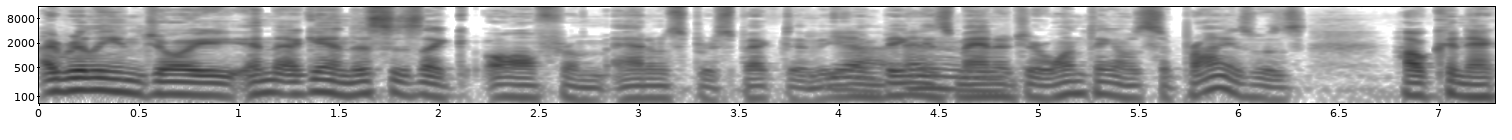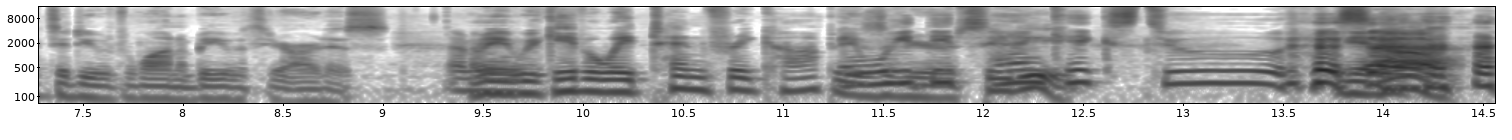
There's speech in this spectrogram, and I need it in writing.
I really enjoy. And again, this is like all from Adam's perspective. Even Yeah, being his manager, one thing I was surprised was how connected you would want to be with your artists. I I mean, mean, we gave away ten free copies and we did CD. pancakes too. Yeah. so,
